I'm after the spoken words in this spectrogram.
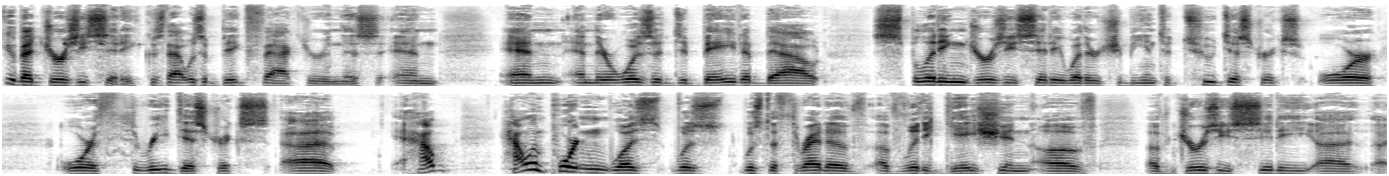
you about Jersey City because that was a big factor in this, and and and there was a debate about splitting Jersey City, whether it should be into two districts or or three districts. Uh, how how important was was was the threat of, of litigation of of Jersey City? Uh, uh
